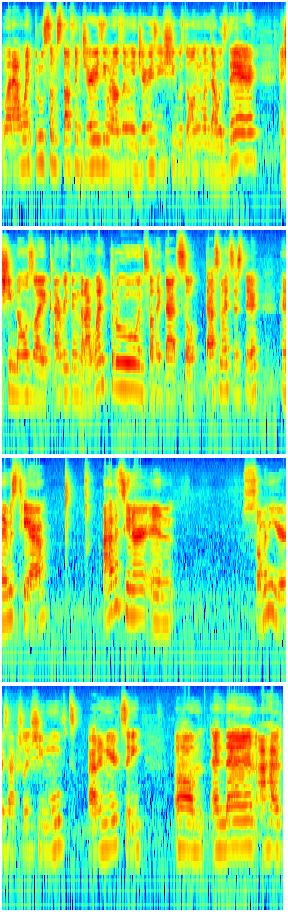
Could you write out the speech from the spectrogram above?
when I went through some stuff in Jersey, when I was living in Jersey, she was the only one that was there. And she knows like everything that I went through and stuff like that. So that's my sister. Her name is Tiara. I haven't seen her in so many years actually. She moved out of New York City. Um, and then I have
